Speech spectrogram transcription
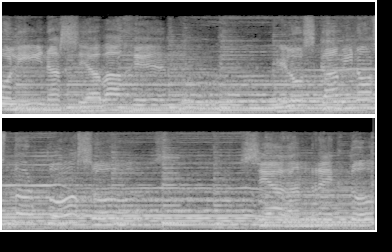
colinas se abajen, que los caminos tortuosos se hagan rectos.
